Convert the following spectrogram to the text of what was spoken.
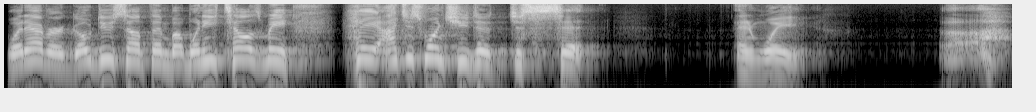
whatever, go do something. But when He tells me, hey, I just want you to just sit and wait, uh,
